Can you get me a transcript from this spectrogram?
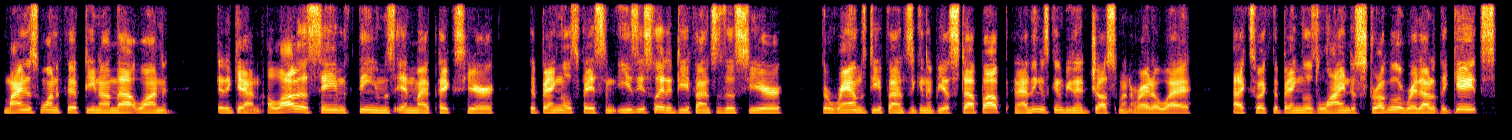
minus 115 on that one. And again, a lot of the same themes in my picks here. The Bengals face an easy slate of defenses this year. The Rams defense is going to be a step up, and I think it's going to be an adjustment right away. I expect the Bengals line to struggle right out of the gates.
